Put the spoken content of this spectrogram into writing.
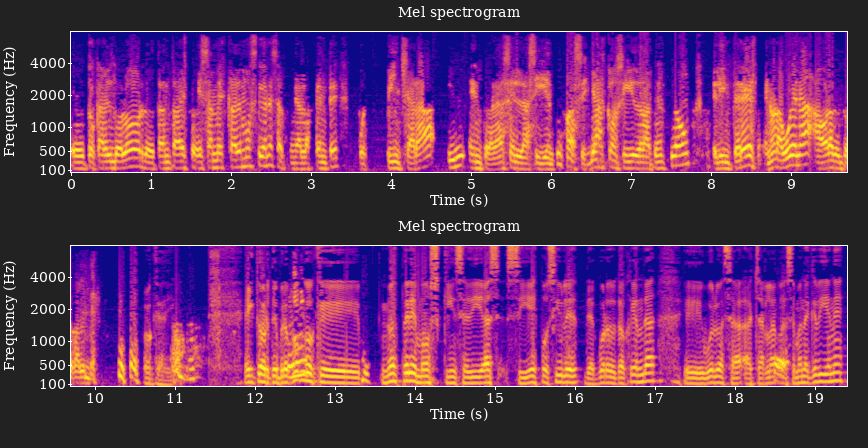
eh, tocar el dolor, de tanta esa mezcla de emociones, al final la gente, pues, pinchará y entrarás en la siguiente fase. Ya has conseguido la atención, el interés, enhorabuena, ahora te toca vender. Ok. Héctor, te propongo que no esperemos 15 días, si es posible, de acuerdo a tu agenda, eh, vuelvas a, charlar la semana que viene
